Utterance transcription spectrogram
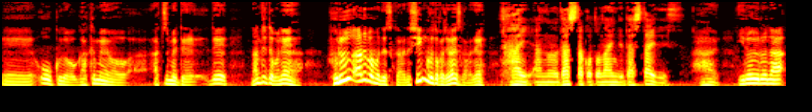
えー多くの額面を集めて、で、なんといってもね、フルアルバムですからね、シングルとかじゃないですからね。はい、あの、出したことないんで出したいです。はい、いろいろな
